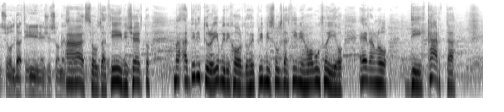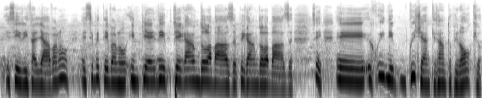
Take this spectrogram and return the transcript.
I soldatini ci sono esatto. Ah, soldatini, certo. Ma addirittura io mi ricordo che i primi soldatini che ho avuto io erano di carta e si ritagliavano e si mettevano in piedi piegando la base, piegando la base. Sì, quindi qui c'è anche tanto Pinocchio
